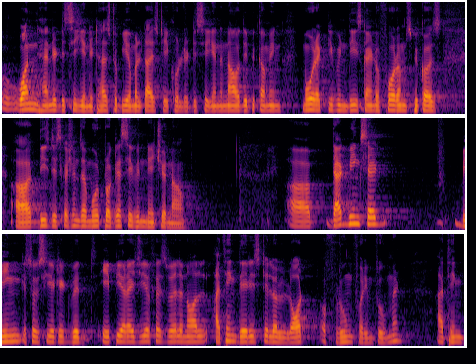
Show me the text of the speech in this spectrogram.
one-handed decision. It has to be a multi-stakeholder decision. And now they're becoming more active in these kind of forums because uh, these discussions are more progressive in nature now. Uh, that being said, being associated with APR IGF as well and all, I think there is still a lot of room for improvement. I think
